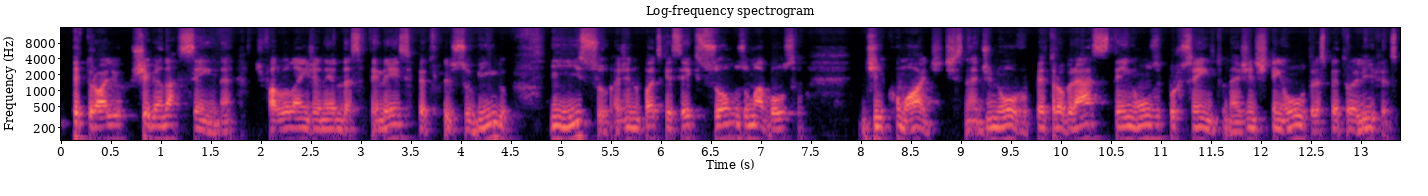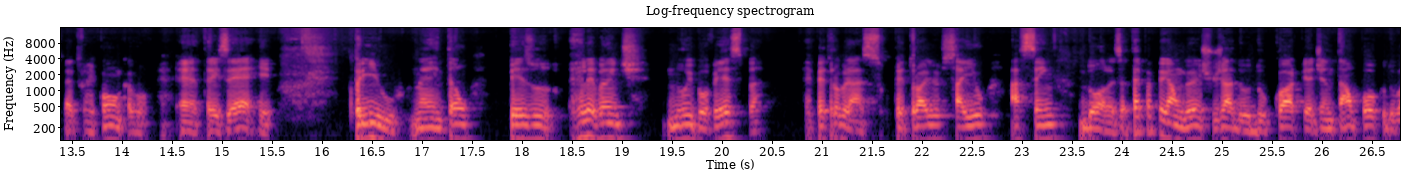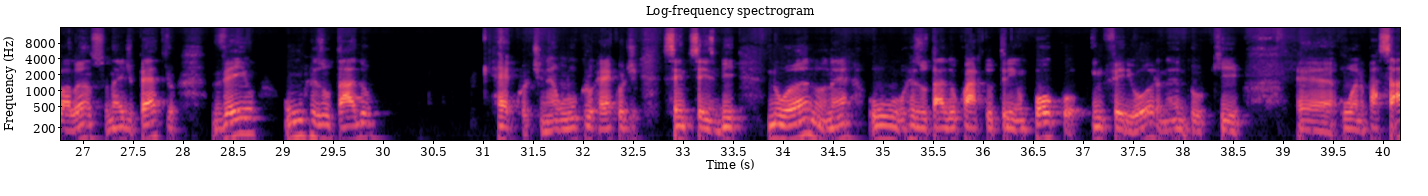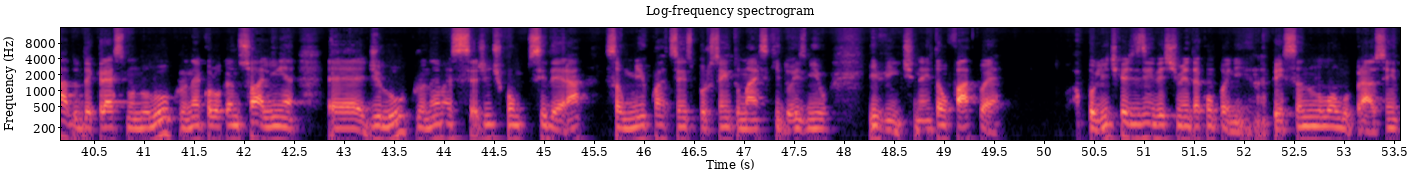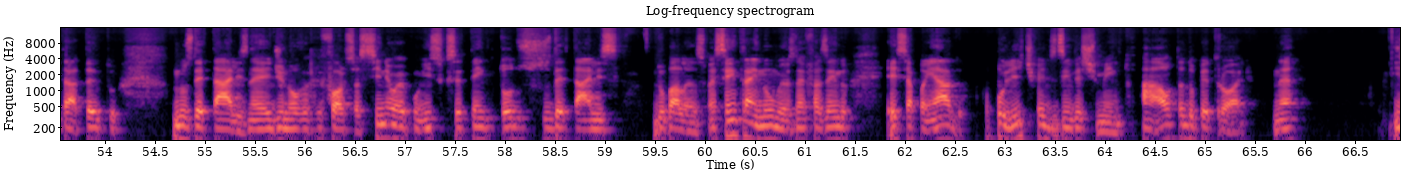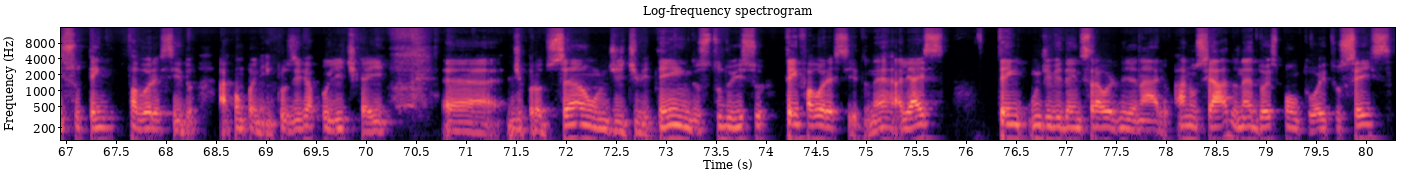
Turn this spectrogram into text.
Petróleo chegando a 100, né? A gente falou lá em janeiro dessa tendência, petróleo subindo, e isso a gente não pode esquecer que somos uma bolsa de commodities, né? De novo, Petrobras tem 11%, né? A gente tem outras petrolíferas, Petro Recôncavo, é, 3R, Prio, né? Então, peso relevante no Ibovespa Petrobras. O petróleo saiu a 100 dólares. Até para pegar um gancho já do, do Corp e adiantar um pouco do balanço né, de Petro, veio um resultado recorde, né? um lucro recorde, 106 bi no ano, né? o resultado do quarto TRI um pouco inferior né, do que é, o ano passado, decréscimo no lucro, né, colocando só a linha é, de lucro, né, mas se a gente considerar, são 1.400% mais que 2020. Né? Então, o fato é, a política de desinvestimento da companhia, né? pensando no longo prazo, sem entrar tanto nos detalhes, né? E de novo eu reforço, assine é com isso que você tem todos os detalhes do balanço. Mas sem entrar em números, né? Fazendo esse apanhado, a política de desinvestimento, a alta do petróleo, né? Isso tem favorecido a companhia, inclusive a política aí uh, de produção, de dividendos, tudo isso tem favorecido, né? Aliás, tem um dividendo extraordinário anunciado, né, 2,86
